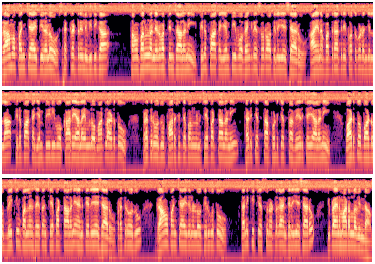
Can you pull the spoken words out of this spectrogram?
గ్రామ పంచాయతీలలో సెక్రటరీలు విధిగా తమ పనులను నిర్వర్తించాలని పినపాక ఎంపీఓ వెంకటేశ్వరరావు తెలియజేశారు. ఆయన భద్రాద్రి కొత్తగూడెం జిల్లా పినపాక ఎంపీడీఓ కార్యాలయంలో మాట్లాడుతూ ప్రతిరోజు పారిశుద్ధ్య పనులను చేపట్టాలని తడి చెత్త పొడి చెత్త వేరు చేయాలని వాటితో పాటు బ్లీచింగ్ పనులను సైతం చేపట్టాలని ఆయన తెలియజేశారు. ప్రతిరోజు గ్రామ పంచాయతీలలో తిరుగుతూ తనిఖీ చేస్తున్నట్లుగా ఆయన తెలియజేశారు. ఇప్పుడు ఆయన మాటల్లో విందాం.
